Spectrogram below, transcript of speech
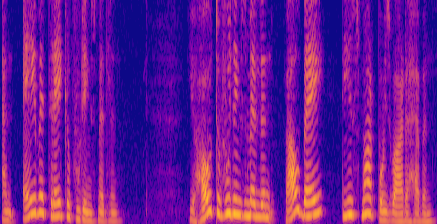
en eiwitrijke voedingsmiddelen. Je houdt de voedingsmiddelen wel bij die een smartpoints waarde hebben.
